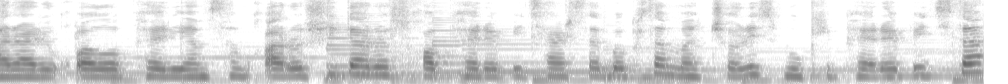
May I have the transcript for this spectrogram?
არ არის ყველაფერი ამ სამყაროში და რომ სხვა ფერებიც არსებობს და მათ შორის მუქი ფერებიც და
